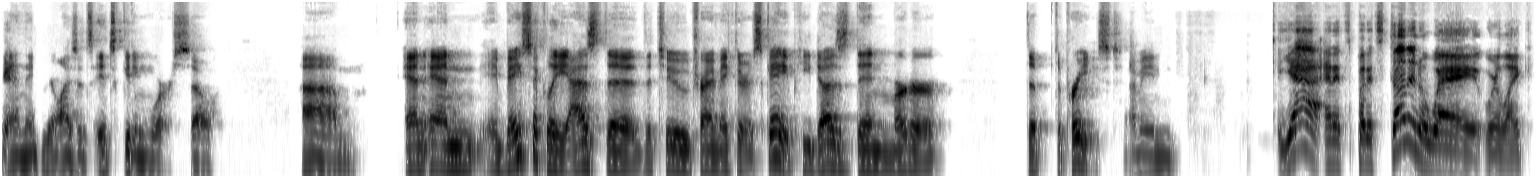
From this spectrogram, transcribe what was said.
yeah. and they realize it's, it's getting worse. So, um, and, and basically as the, the two try and make their escape, he does then murder the, the priest. I mean, yeah. And it's, but it's done in a way where like,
